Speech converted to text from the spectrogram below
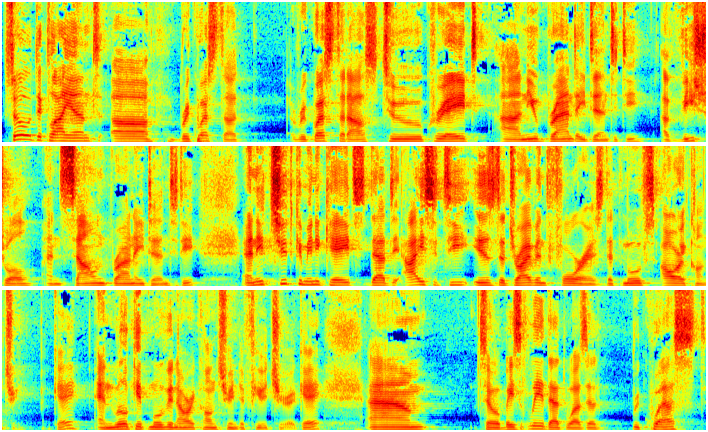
So the client uh, requested, requested us to create a new brand identity, a visual and sound brand identity, and it should communicate that the ICT is the driving force that moves our country, okay, and will keep moving our country in the future, okay. Um, so basically, that was a request.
